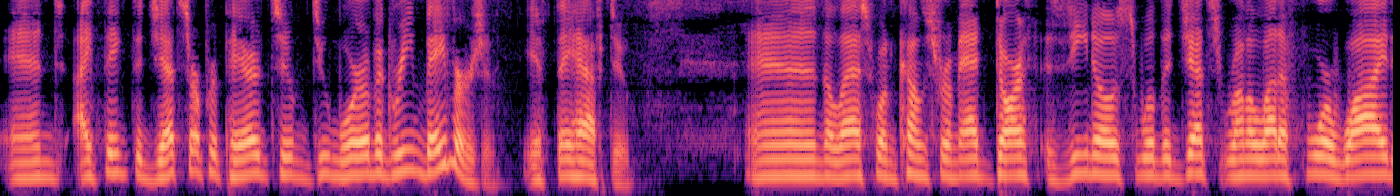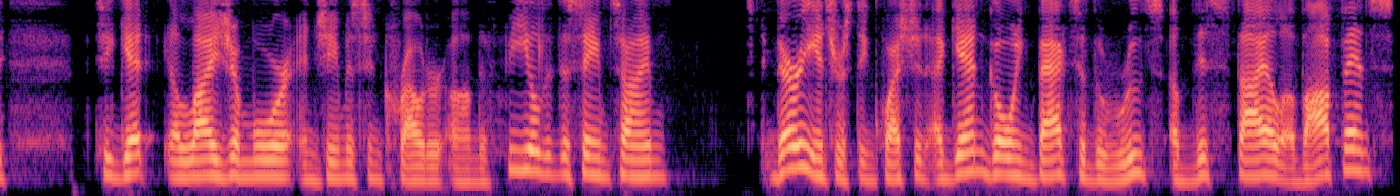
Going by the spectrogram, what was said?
And I think the Jets are prepared to do more of a Green Bay version if they have to. And the last one comes from at Darth Zenos. Will the Jets run a lot of four wide to get Elijah Moore and Jamison Crowder on the field at the same time? Very interesting question. Again, going back to the roots of this style of offense.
